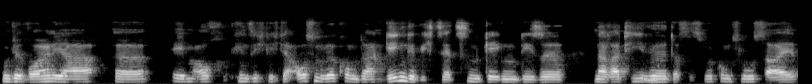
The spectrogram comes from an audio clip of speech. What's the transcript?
Und wir wollen ja äh, eben auch hinsichtlich der Außenwirkung da ein Gegengewicht setzen gegen diese Narrative, mhm. dass es wirkungslos sei.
